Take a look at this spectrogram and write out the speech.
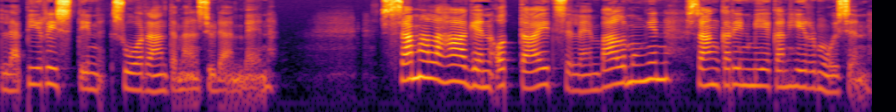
läpi ristin suoraan tämän sydämeen. Samalla Hagen ottaa itselleen Balmungin, sankarin miekan hirmuisen.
